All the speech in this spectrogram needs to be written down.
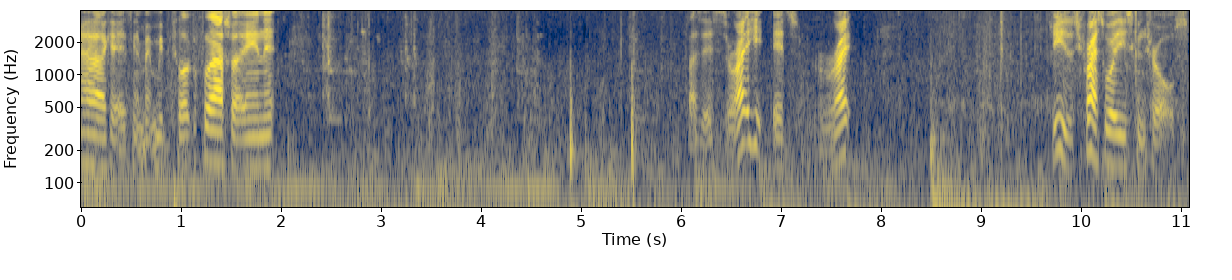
Ah, Okay, it's gonna make me pull up the flashlight, ain't it? I It's right here. It's right. Jesus Christ, what are these controls?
